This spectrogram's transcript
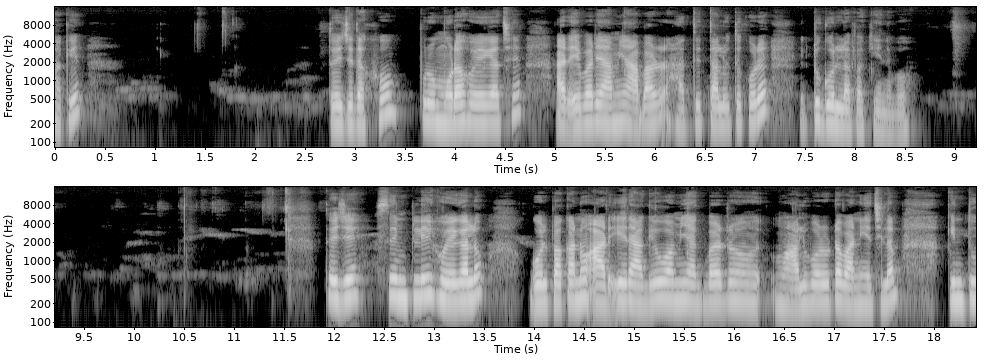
থাকে। তো এই যে দেখো পুরো মোড়া হয়ে গেছে। আর এবারে আমি আবার হাতের তালুতে করে একটু গোল্লা পাকিয়ে নেব। তো এই যে সিম্পলি হয়ে গেল গোল পাকানো। আর এর আগেও আমি একবার আলু পরোটা বানিয়েছিলাম। কিন্তু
